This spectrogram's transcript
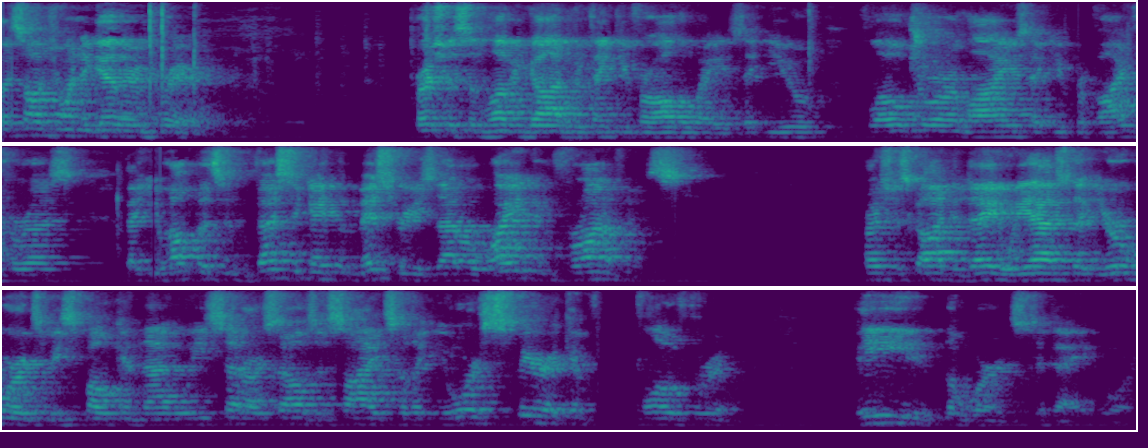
Let's all join together in prayer. Precious and loving God, we thank you for all the ways that you flow through our lives, that you provide for us, that you help us investigate the mysteries that are right in front of us. Precious God, today we ask that your words be spoken, that we set ourselves aside so that your spirit can flow through. Be the words today, Lord.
